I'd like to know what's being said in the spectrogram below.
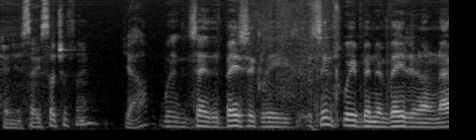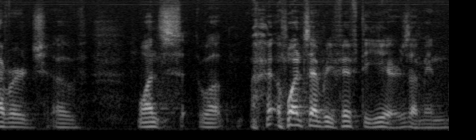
Can you say such a thing? Yeah, we can say that basically, since we've been invaded on an average of once, well, once every 50 years, I mean,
